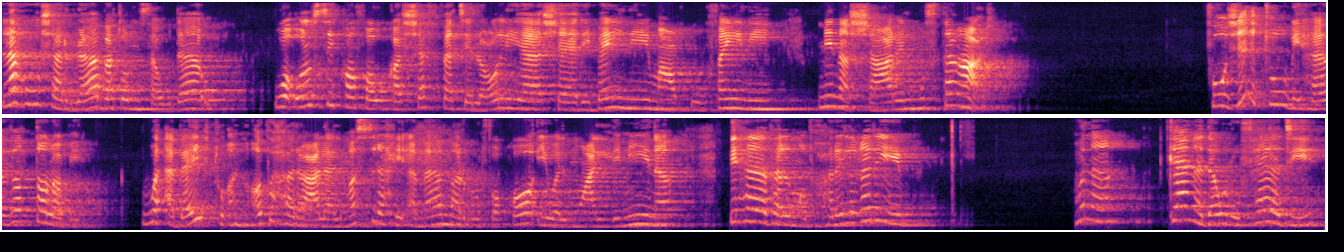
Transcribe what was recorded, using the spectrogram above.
له شرابة سوداء وألصق فوق الشفة العليا شاربين معقوفين من الشعر المستعار. فوجئت بهذا الطلب وأبيت أن أظهر على المسرح أمام الرفقاء والمعلمين بهذا المظهر الغريب. هنا كان دور فادي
